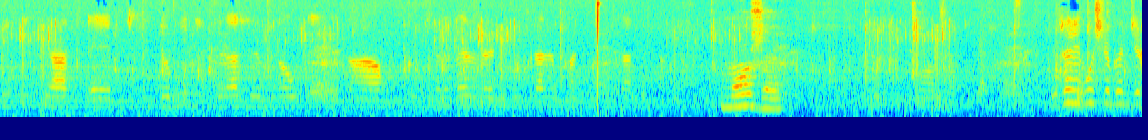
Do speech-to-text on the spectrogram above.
filmik jak e, Dominik gra ze mną e, na Może. Może. Jeżeli mu się będzie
